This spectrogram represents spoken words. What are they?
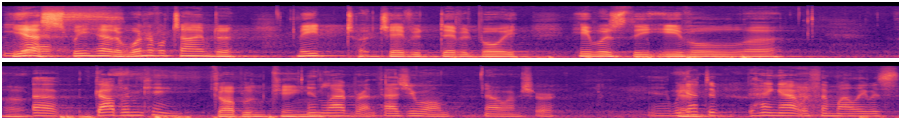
Yes, we had a wonderful time to meet David, David Bowie. He was the evil uh, Uh, Goblin King Goblin King. in Labyrinth, as you all know, I'm sure. Yeah, we got to hang out with him while he was.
